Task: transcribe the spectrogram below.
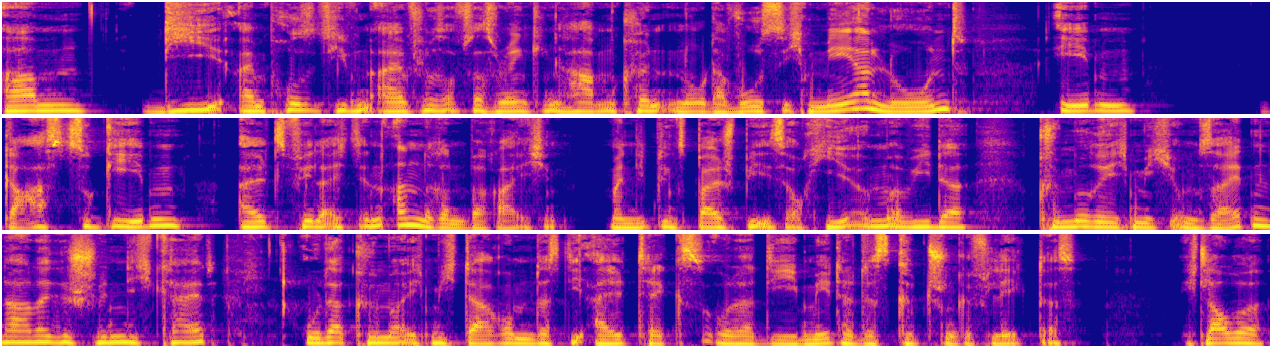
Ähm, die einen positiven Einfluss auf das Ranking haben könnten oder wo es sich mehr lohnt, eben Gas zu geben als vielleicht in anderen Bereichen. Mein Lieblingsbeispiel ist auch hier immer wieder, kümmere ich mich um Seitenladegeschwindigkeit oder kümmere ich mich darum, dass die Alttext oder die Meta-Description gepflegt ist. Ich glaube,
